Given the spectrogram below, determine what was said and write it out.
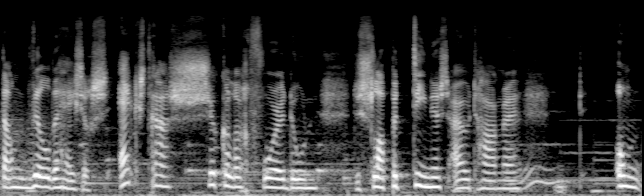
dan wilde hij zich extra sukkelig voordoen, de slappe tieners uithangen, om,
